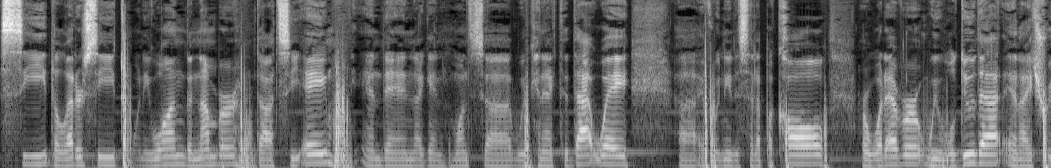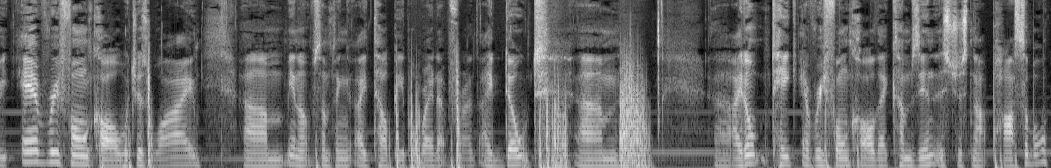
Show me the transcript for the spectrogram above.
c the letter c 21 the number dot ca and then again once uh, we're connected that way uh, if we need to set up a call or whatever we will do that. And i treat every phone call which is why um, you know something i tell people right up front i don't um, uh, I don't take every phone call that comes in. It's just not possible.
